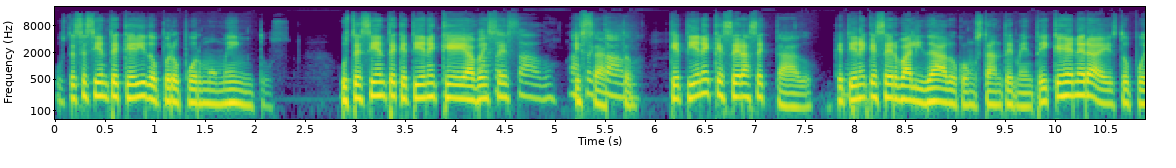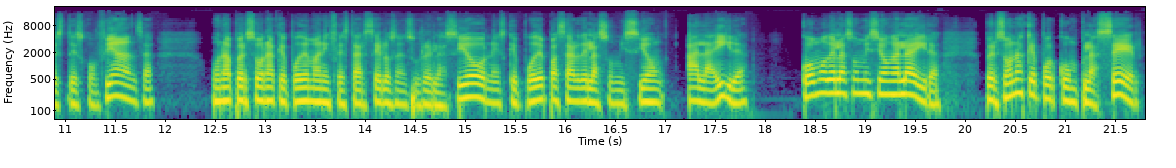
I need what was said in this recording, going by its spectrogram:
usted se siente querido, pero por momentos. Usted siente que tiene que a veces... Aceptado, Exacto. Que tiene que ser aceptado, que tiene que ser validado constantemente. ¿Y qué genera esto? Pues desconfianza, una persona que puede manifestar celos en sus relaciones, que puede pasar de la sumisión a la ira. ¿Cómo de la sumisión a la ira? Personas que por complacer,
